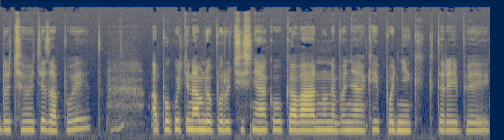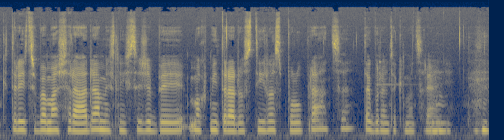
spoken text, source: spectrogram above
do čeho tě zapojit. A pokud nám doporučíš nějakou kavárnu nebo nějaký podnik, který, by, který třeba máš ráda, myslíš si, že by mohl mít radost téhle spolupráce, tak budeme taky moc rádi. Hmm.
